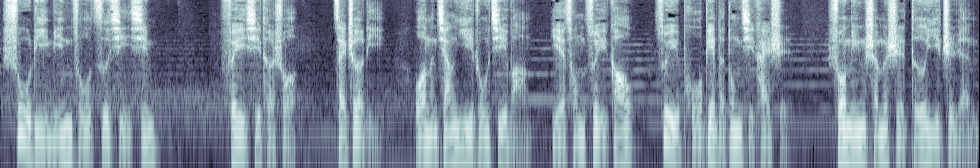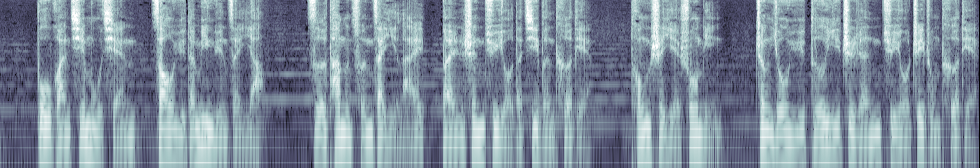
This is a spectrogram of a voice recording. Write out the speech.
树立民族自信心。费希特说，在这里，我们将一如既往，也从最高、最普遍的东西开始，说明什么是德意志人，不管其目前遭遇的命运怎样，自他们存在以来本身具有的基本特点，同时也说明，正由于德意志人具有这种特点。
